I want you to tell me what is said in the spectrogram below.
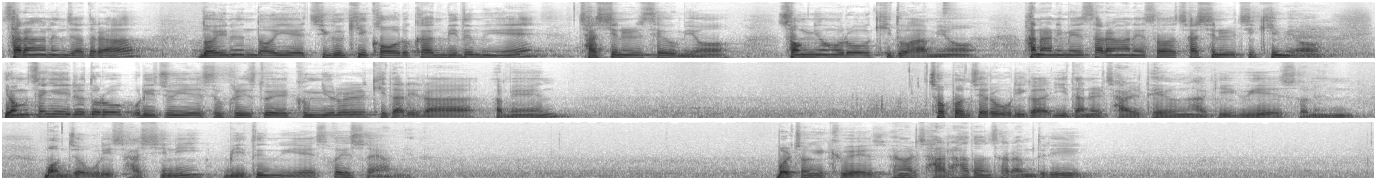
사랑하는 자들아, 너희는 너희의 지극히 거룩한 믿음 위에 자신을 세우며 성령으로 기도하며 하나님의 사랑 안에서 자신을 지키며 영생에 이르도록 우리 주 예수 그리스도의 긍휼을 기다리라. 아멘. 첫 번째로 우리가 이단을 잘 대응하기 위해서는 먼저 우리 자신이 믿음 위에 서 있어야 합니다. 멀쩡히 교회 생활 잘 하던 사람들이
